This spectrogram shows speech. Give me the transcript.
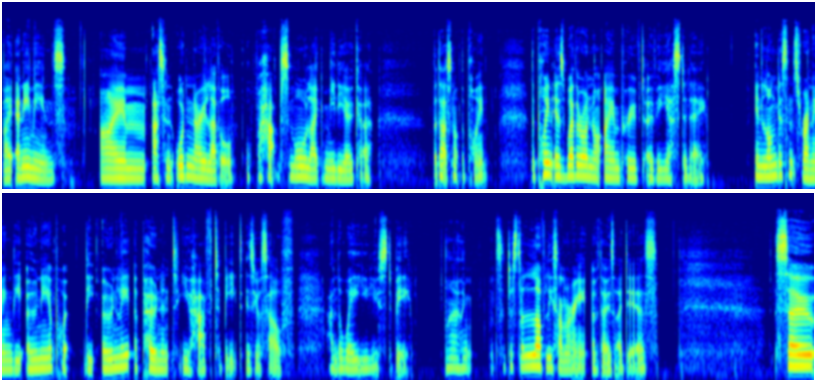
by any means. I'm at an ordinary level, or perhaps more like mediocre. But that's not the point. The point is whether or not I improved over yesterday. In long distance running, the only, the only opponent you have to beat is yourself and the way you used to be. I think it's just a lovely summary of those ideas. So,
